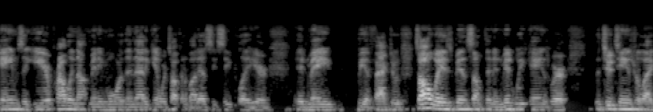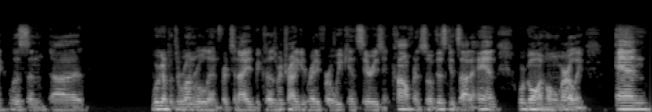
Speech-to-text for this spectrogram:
games a year. Probably not many more than that. Again, we're talking about SEC play here. It may be a factor. It's always been something in midweek games where the two teams were like, "Listen." Uh, we're going to put the run rule in for tonight because we're trying to get ready for a weekend series in conference. So if this gets out of hand, we're going home early. And,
